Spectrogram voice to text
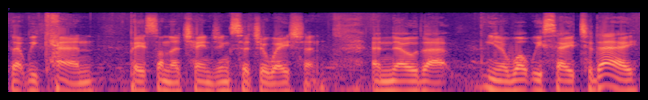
that we can based on the changing situation. And know that, you know, what we say today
